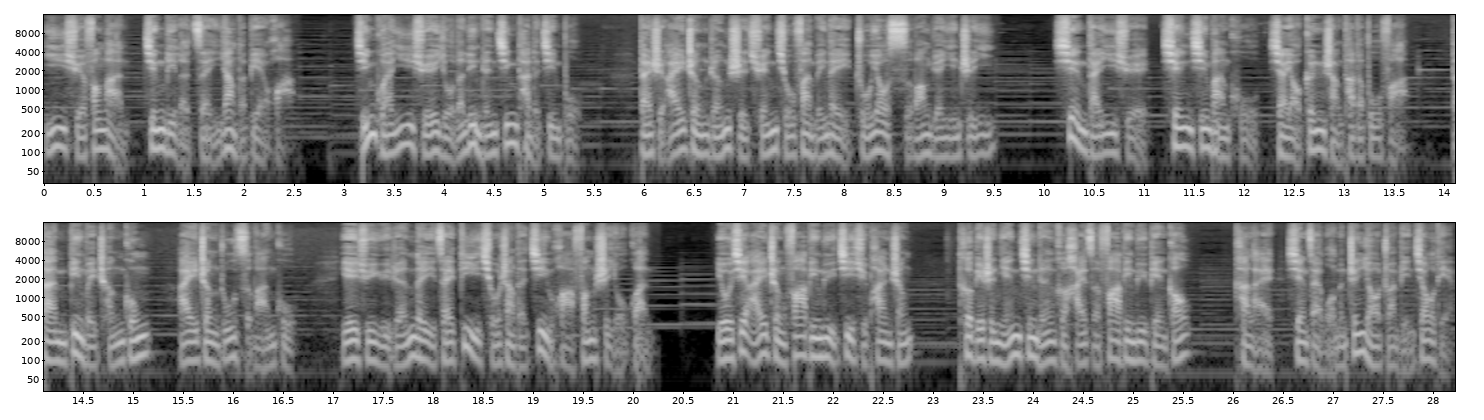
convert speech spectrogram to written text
医学方案经历了怎样的变化。尽管医学有了令人惊叹的进步，但是癌症仍是全球范围内主要死亡原因之一。现代医学千辛万苦想要跟上它的步伐，但并未成功。癌症如此顽固，也许与人类在地球上的进化方式有关。有些癌症发病率继续攀升，特别是年轻人和孩子发病率变高。看来现在我们真要转变焦点，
